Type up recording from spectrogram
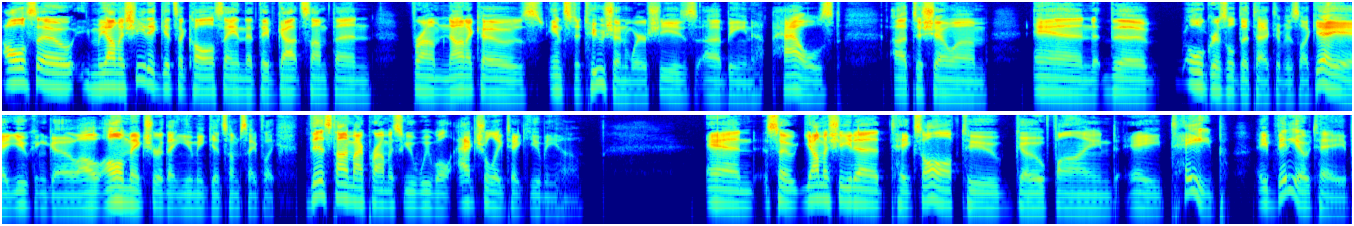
also, Yamashita gets a call saying that they've got something from Nanako's institution where she's uh, being housed uh, to show him. And the old grizzled detective is like, yeah, yeah, yeah, you can go. I'll, I'll make sure that Yumi gets home safely. This time, I promise you, we will actually take Yumi home. And so Yamashita takes off to go find a tape, a videotape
